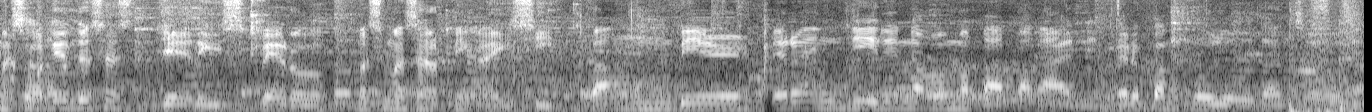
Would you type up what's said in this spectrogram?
Mas maganda sa Jerry's, pero mas masarap yung IC. Pang beer, pero hindi rin ako mapapakanin. Pero pang pulutan, so wala.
